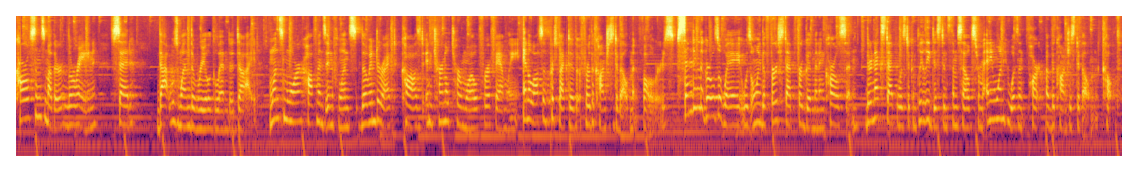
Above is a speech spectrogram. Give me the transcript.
Carlson's mother, Lorraine, said, that was when the real Glenda died. Once more, Hoffman's influence, though indirect, caused internal turmoil for a family and a loss of perspective for the conscious development followers. Sending the girls away was only the first step for Goodman and Carlson. Their next step was to completely distance themselves from anyone who wasn't part of the conscious development cult.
